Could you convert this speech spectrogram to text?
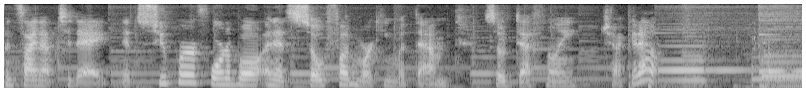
and sign up today. It's super affordable and it's so fun working with them. So definitely check it out.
